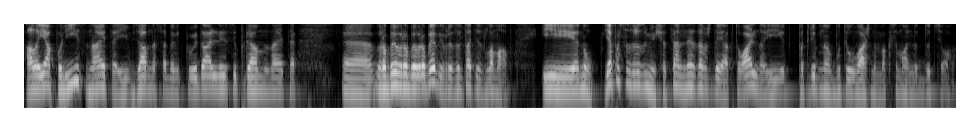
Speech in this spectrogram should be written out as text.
але я поліз, знаєте, і взяв на себе відповідальність, і прям, знаєте, робив, робив, робив, і в результаті зламав. І ну, я просто зрозумів, що це не завжди актуально, і потрібно бути уважним максимально до цього.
